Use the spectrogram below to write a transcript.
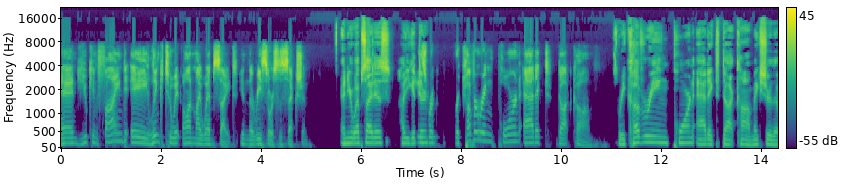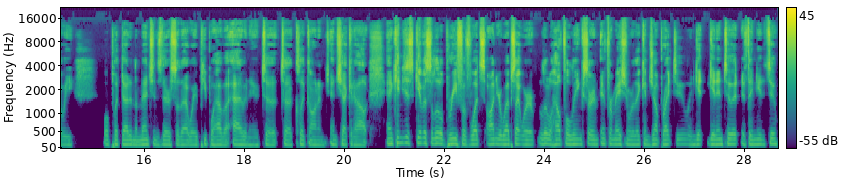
and you can find a link to it on my website in the resources section. And your website is how do you get there? Re- recoveringpornaddict.com. Recoveringpornaddict.com. Make sure that we we'll put that in the mentions there so that way people have an avenue to to click on and, and check it out. And can you just give us a little brief of what's on your website where little helpful links or information where they can jump right to and get get into it if they needed to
